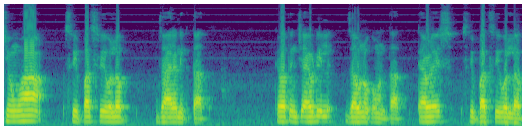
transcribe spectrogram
जेव्हा श्रीपाद श्रीवल्लभ जायला निघतात तेव्हा त्यांचे आईवडील जाऊ नको म्हणतात. त्यावेळेस श्रीपाद श्रीवल्लभ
